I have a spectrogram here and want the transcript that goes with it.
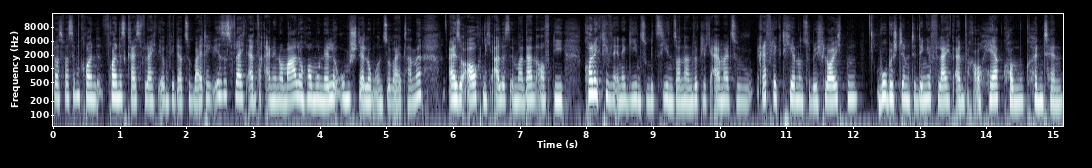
was im Freundeskreis vielleicht irgendwie dazu beiträgt? Ist es vielleicht einfach eine normale hormonelle Umstellung und so weiter? Ne? Also auch nicht alles immer dann auf die kollektiven Energien zu beziehen, sondern wirklich einmal zu reflektieren und zu durchleuchten, wo bestimmte Dinge vielleicht einfach auch herkommen könnten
